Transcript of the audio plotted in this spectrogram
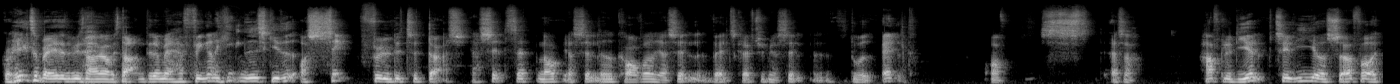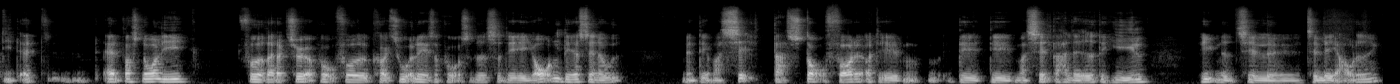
gå helt tilbage til det, vi snakkede om i starten. Det der med at have fingrene helt nede i skidtet, og selv følge det til dørs. Jeg har selv sat den op, jeg har selv lavet coveret, jeg har selv valgt skrifttypen, jeg har selv, øh, du ved, alt. Altså, haft lidt hjælp til lige at sørge for, at, de, at alt var snorlige, fået redaktør på, fået korrekturlæser på osv., så det er i orden, det jeg sender ud men det er mig selv, der står for det, og det er, det, det er mig selv, der har lavet det hele, helt ned til, øh, til layoutet. Ikke?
